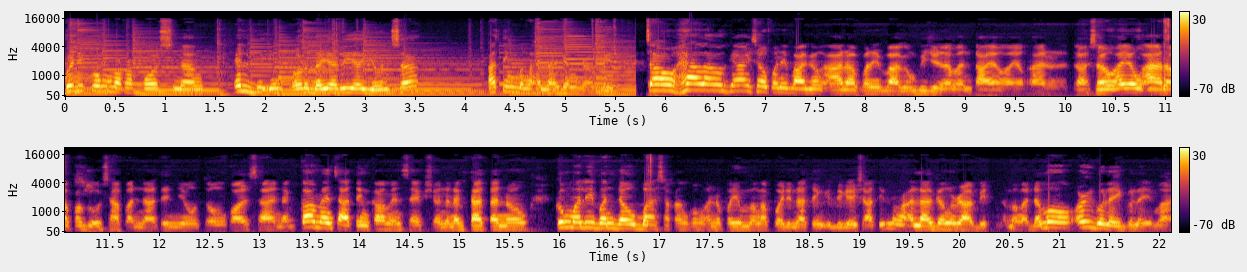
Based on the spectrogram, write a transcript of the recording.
pwede pong makakos ng LBM or diarrhea yun sa ating mga alagang rabbit. So, hello guys! So, panibagong araw, panibagong video naman tayo ngayong araw na to. So, ngayong araw, pag-uusapan natin yung tungkol sa nag-comment sa ating comment section na nagtatanong kung maliban daw ba sa kangkong ano pa yung mga pwede nating ibigay sa ating mga alagang rabbit na mga damo or gulay-gulay man.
